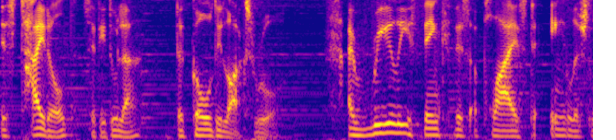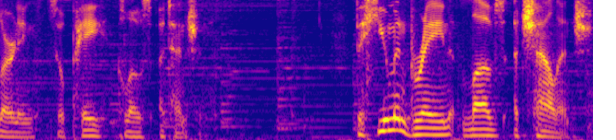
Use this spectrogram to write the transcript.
is titled, se titula, The Goldilocks Rule. I really think this applies to English learning, so pay close attention. The human brain loves a challenge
